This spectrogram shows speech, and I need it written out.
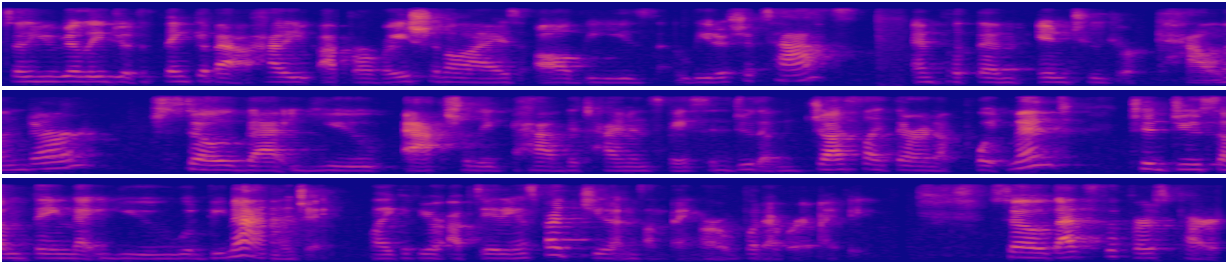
So you really do have to think about how you operationalize all these leadership tasks and put them into your calendar so that you actually have the time and space to do them, just like they're an appointment to do something that you would be managing, like if you're updating a spreadsheet on something or whatever it might be. So that's the first part.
